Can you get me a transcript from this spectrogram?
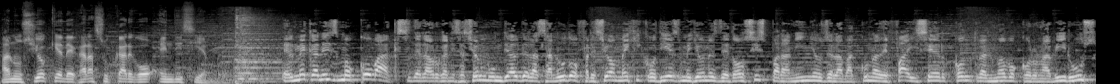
anunció que dejará su cargo en diciembre. El mecanismo COVAX de la Organización Mundial de la Salud ofreció a México 10 millones de dosis para niños de la vacuna de Pfizer contra el nuevo coronavirus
